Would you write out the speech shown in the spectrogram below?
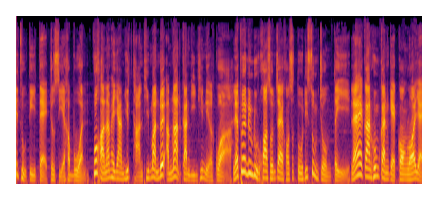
้ถูกตีแตกจนเสียขบวน พวกเขานั้นพยายามยึดฐานที่มั่นด้วยอำนาจการยิงที่เหนือกว่า และเพื่อดึงดูดความสนใจของศัตรูที่ซุ่มโจมตี และให้การคุ้มกันแก่กองล้อใหญ่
